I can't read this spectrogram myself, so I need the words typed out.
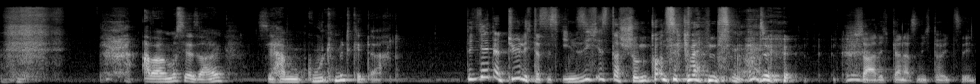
Aber man muss ja sagen, sie haben gut mitgedacht. Ja, natürlich, das ist in sich ist das schon konsequent. Schade, ich kann das nicht durchziehen.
